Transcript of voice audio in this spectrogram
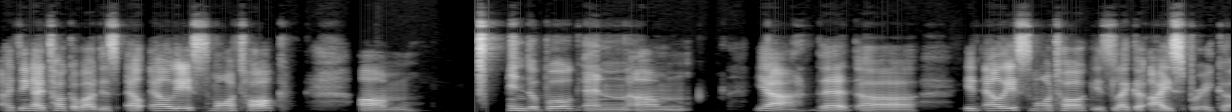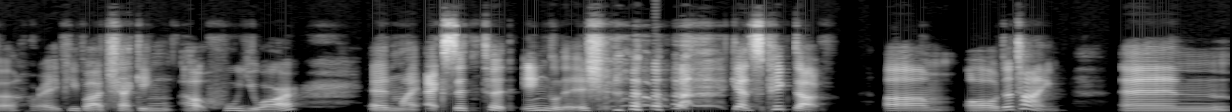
I think I talk about this L- LA small talk um, in the book, and um, yeah, that uh, in LA small talk is like an icebreaker, right? People are checking out who you are, and my accented English gets picked up um, all the time, and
